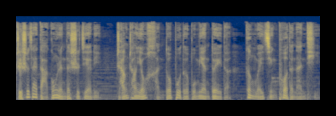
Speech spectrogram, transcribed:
只是在打工人的世界里，常常有很多不得不面对的更为紧迫的难题。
